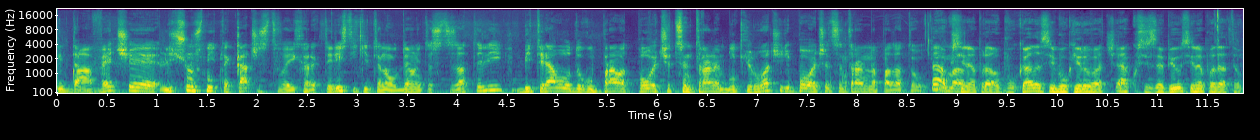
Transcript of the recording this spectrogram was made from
Да, вече личностните качества и характеристиките на отделните състезатели би трябвало да го правят повече централен блокировач или повече централен нападател. Ако Има- си направил блокада, си блокировач. Ако си забил, си нападател.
